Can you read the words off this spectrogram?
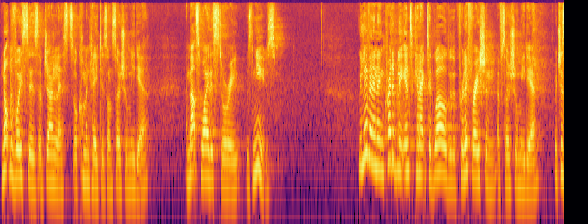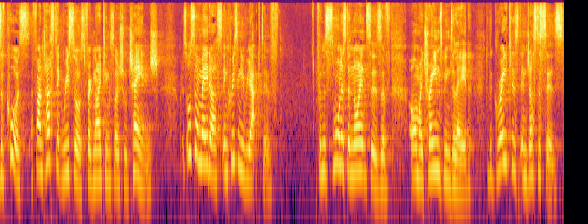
not the voices of journalists or commentators on social media. And that's why this story was news. We live in an incredibly interconnected world with the proliferation of social media which is, of course, a fantastic resource for igniting social change. But it's also made us increasingly reactive. From the smallest annoyances of, oh, my train's been delayed, to the greatest injustices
